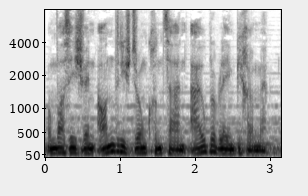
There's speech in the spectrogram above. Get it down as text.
Und was ist, wenn andere Stromkonzerne auch Probleme bekommen?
